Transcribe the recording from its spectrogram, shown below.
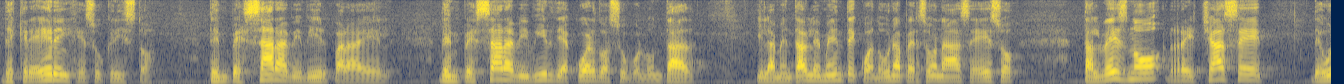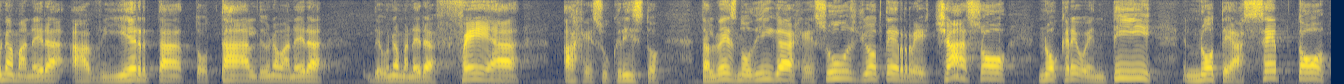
de creer en Jesucristo, de empezar a vivir para Él, de empezar a vivir de acuerdo a su voluntad. Y lamentablemente cuando una persona hace eso, tal vez no rechace de una manera abierta, total, de una manera, de una manera fea a Jesucristo. Tal vez no diga, Jesús, yo te rechazo, no creo en ti, no te acepto,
